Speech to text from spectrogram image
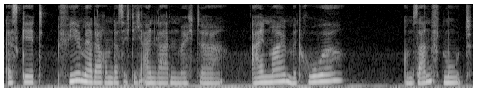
Es geht vielmehr darum, dass ich dich einladen möchte, einmal mit Ruhe und Sanftmut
